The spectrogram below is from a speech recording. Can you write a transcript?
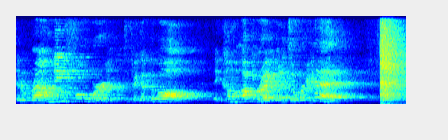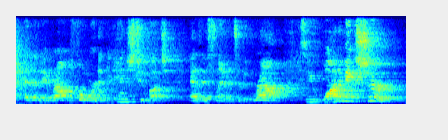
they're rounding forward pick up the ball. They come upright when it's overhead, and then they round forward and hinge too much as they slam it to the ground. So you want to make sure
